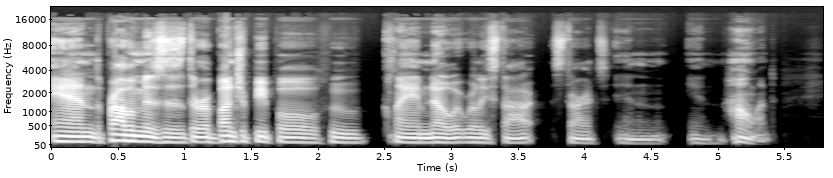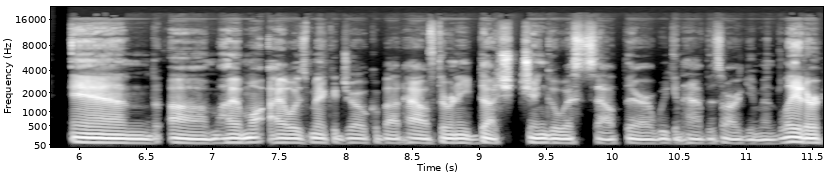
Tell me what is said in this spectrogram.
and the problem is, is there are a bunch of people who claim no, it really start, starts in in Holland. And um, I, I always make a joke about how if there are any Dutch jingoists out there, we can have this argument later.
